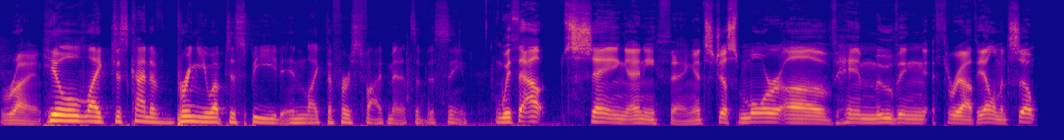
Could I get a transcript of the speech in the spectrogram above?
Right. he'll like just kind of bring you up to speed in like the first five minutes of this scene. without saying anything. It's just more of him moving throughout the elements. So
